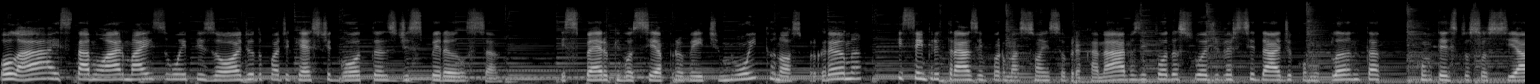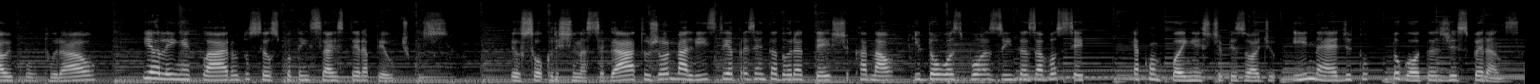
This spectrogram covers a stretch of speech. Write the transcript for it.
Olá, está no ar mais um episódio do podcast Gotas de Esperança. Espero que você aproveite muito o nosso programa, que sempre traz informações sobre a cannabis e toda a sua diversidade como planta, contexto social e cultural, e além, é claro, dos seus potenciais terapêuticos. Eu sou Cristina Segato, jornalista e apresentadora deste canal, e dou as boas-vindas a você que acompanha este episódio inédito do Gotas de Esperança.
